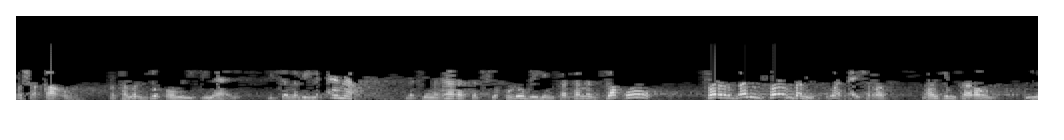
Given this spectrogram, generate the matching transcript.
وشقاؤه وتمزقهم الاجتماعي بسبب الانا التي انغرست في قلوبهم فتمزقوا فردا فردا وتعيش الراس. وأنتم ترون أن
